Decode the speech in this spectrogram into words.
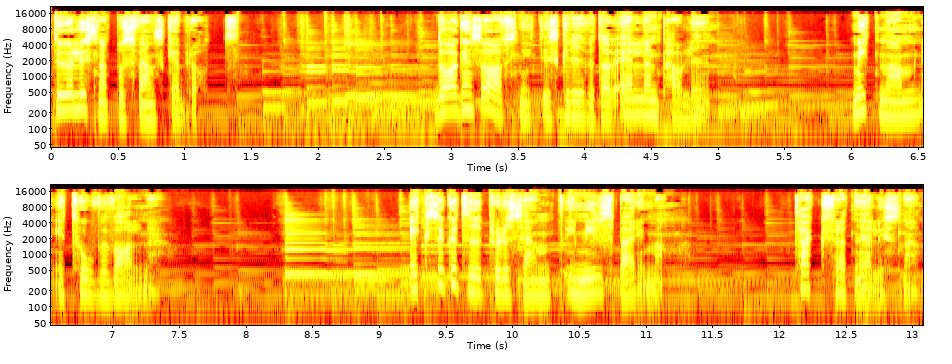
Du har lyssnat på Svenska brott. Dagens avsnitt är skrivet av Ellen Paulin. Mitt namn är Tove Wahlne. Exekutiv producent är Nils Bergman. Tack för att ni har lyssnat.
